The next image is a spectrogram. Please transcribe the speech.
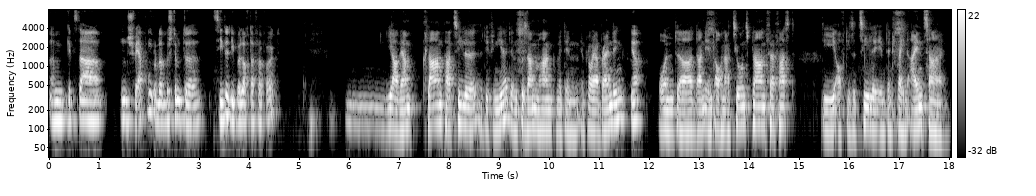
Ähm, Gibt es da einen Schwerpunkt oder bestimmte Ziele, die Böllhoff da verfolgt? Ja, wir haben klar ein paar Ziele definiert im Zusammenhang mit dem Employer Branding. Ja, und äh, dann eben auch einen Aktionsplan verfasst, die auf diese Ziele eben entsprechend einzahlen.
